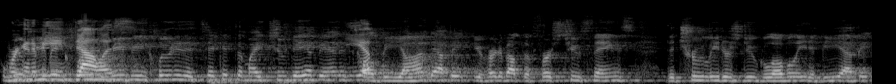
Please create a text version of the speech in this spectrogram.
We're We- going to be in included- Dallas. We've included a ticket to my two-day event. It's Yep. called Beyond Epic. You heard about the first two things that true leaders do globally to be epic.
